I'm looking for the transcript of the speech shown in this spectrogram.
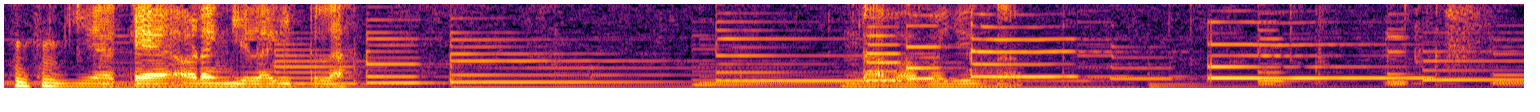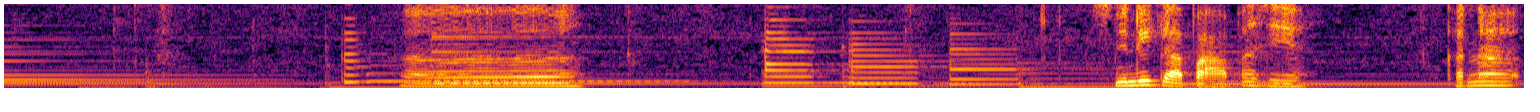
ya kayak orang gila gitulah. Nggak apa-apa juga. Uh, sendiri gak apa-apa sih ya. Karena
